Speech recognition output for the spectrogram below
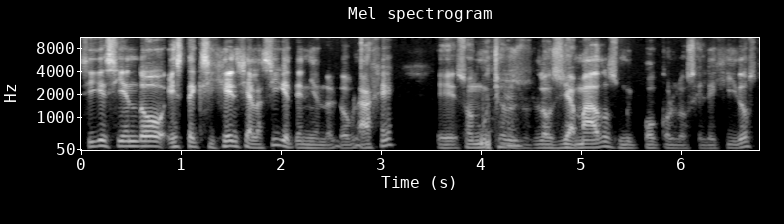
sigue siendo esta exigencia, la sigue teniendo el doblaje. Eh, son muchos los llamados, muy pocos los elegidos.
